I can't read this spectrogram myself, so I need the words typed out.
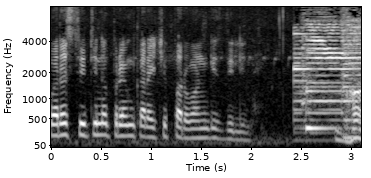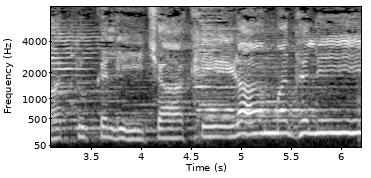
परिस्थितीनं प्रेम करायची परवानगीच दिली नाही. भातुकलीच्या खेळामधली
